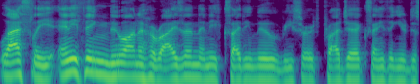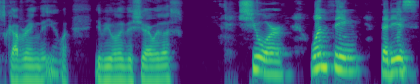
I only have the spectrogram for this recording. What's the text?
lastly, anything new on the horizon? Any exciting new research projects? Anything you're discovering that you you'd be willing to share with us? Sure. One thing that is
